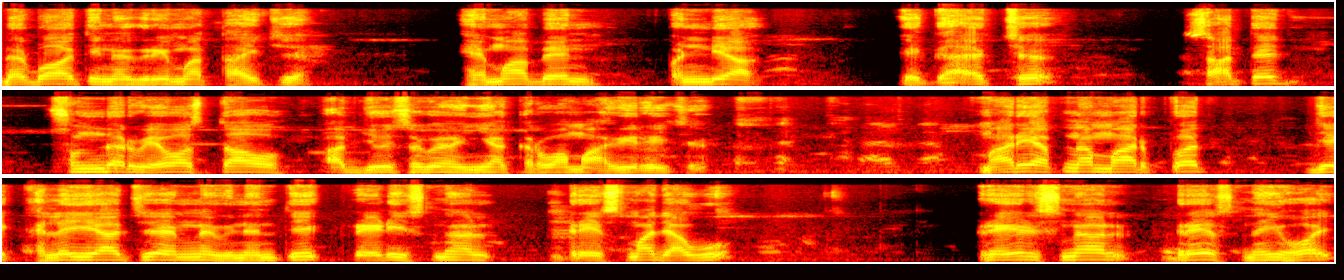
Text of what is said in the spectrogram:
દરબાવતી નગરીમાં થાય છે. હેમાબેન પંડ્યા એ ગાયક છે. સાથે જ સુંદર વ્યવસ્થાઓ આપ જોઈ શકો અહીંયા કરવામાં આવી રહી છે. મારી આપના મારફત જે ખેલૈયા છે, એમને વિનંતી, ટ્રેડિશનલ ડ્રેસમાં જ આવવું. ટ્રેડિશનલ ડ્રેસ નહીં હોય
